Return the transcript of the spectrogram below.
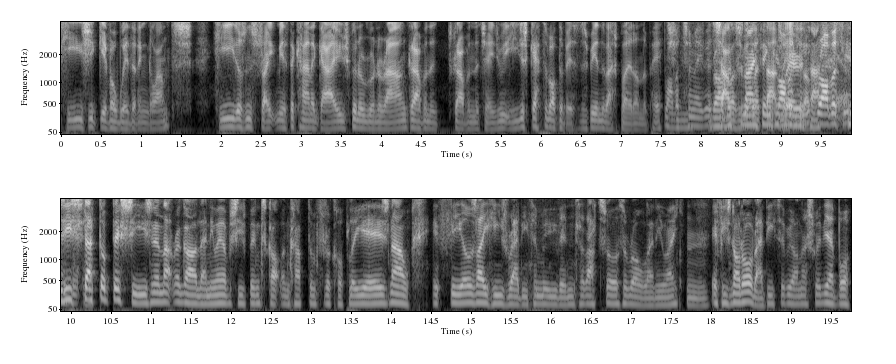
He should give a withering glance. He doesn't strike me as the kind of guy who's going to run around grabbing the grabbing the change. He just gets about the business, being the best player on the pitch. Robertson, maybe. Salah's Robertson, I think, that is as well, where isn't it's he? Robertson. Because he's stepped up this season in that regard anyway. Obviously, he's been Scotland captain for a couple of years now. It feels like he's ready to move into that sort of role anyway. Hmm. If he's not already, to be honest with you. But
